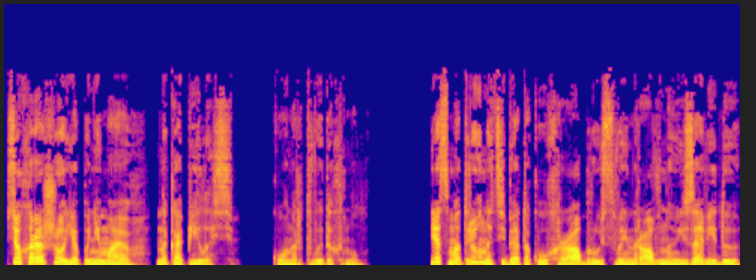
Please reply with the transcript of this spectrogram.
Все хорошо, я понимаю, накопилось», — Конрад выдохнул. «Я смотрю на тебя такую храбрую своенравную и завидую.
